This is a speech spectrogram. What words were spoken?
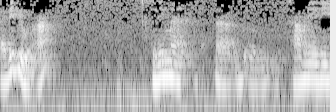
පැවිදි වුණා. ඉතින්ම සාමනීයදී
